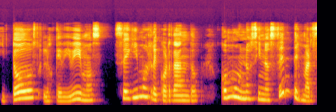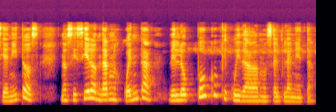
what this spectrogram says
Y todos los que vivimos seguimos recordando cómo unos inocentes marcianitos nos hicieron darnos cuenta de lo poco que cuidábamos el planeta.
